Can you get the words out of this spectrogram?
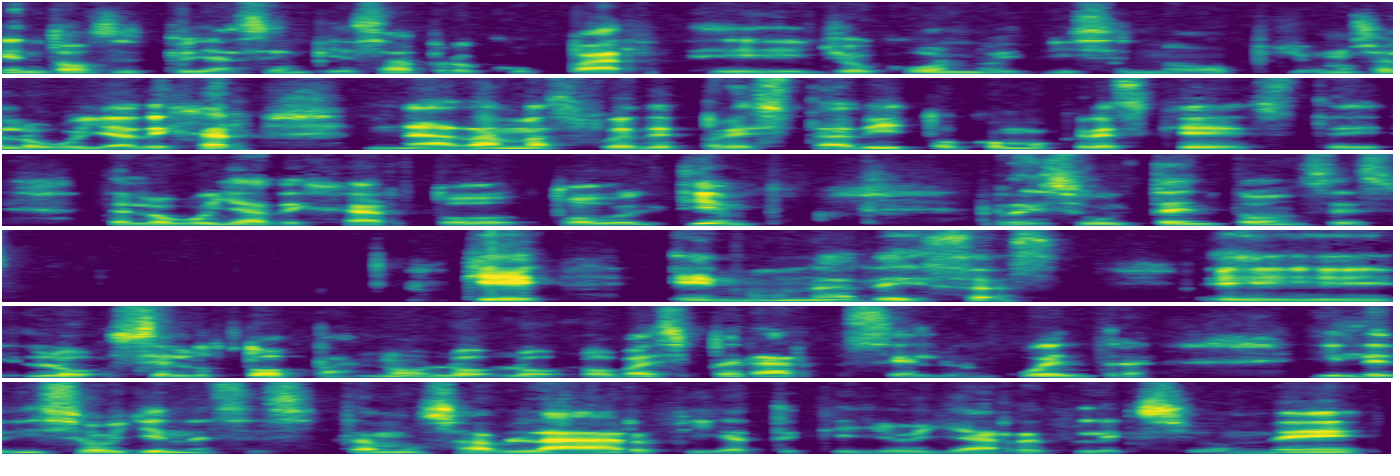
Entonces, pues ya se empieza a preocupar eh, Yocono y dice, no, pues yo no se lo voy a dejar, nada más fue de prestadito, ¿cómo crees que este, te lo voy a dejar todo, todo el tiempo? Resulta entonces que en una de esas, eh, lo, se lo topa, ¿no? Lo, lo, va a esperar, se lo encuentra y le dice, oye, necesitamos hablar, fíjate que yo ya reflexioné,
